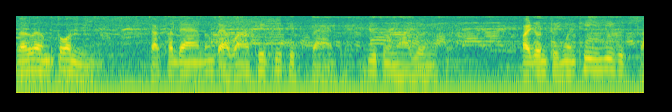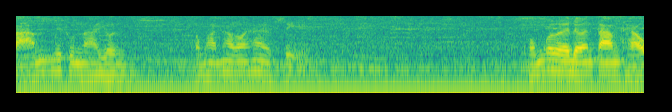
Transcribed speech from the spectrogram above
แล้วเริ่มต้นจัดแสดงตั้งแต่วันอาทิตย์ที่ 18 มิถุนายน ไปจนถึงวันที่ 23 มิถุนายน 2554 ผมก็เลยเดินตามแถว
